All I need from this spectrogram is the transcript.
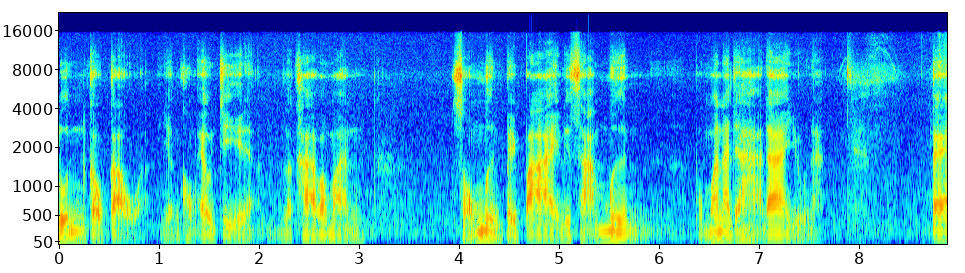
รุ่นเก่าๆอย่างของ LG เนี่ย ราคาประมาณ 20,000 ไปปลายหรือ 30,000 ผมว่าน่าจะหาได้อยู่นะ แต่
